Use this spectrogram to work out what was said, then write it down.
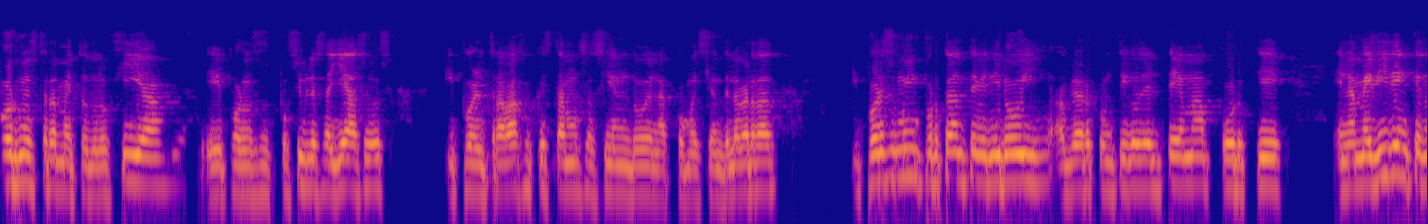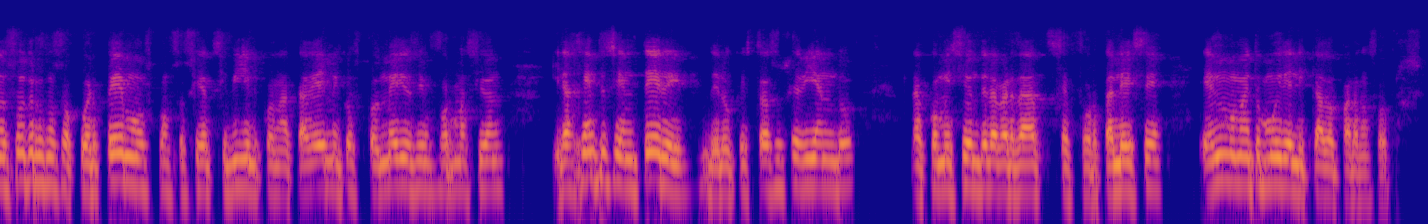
por nuestra metodología, por nuestros posibles hallazgos y por el trabajo que estamos haciendo en la Comisión de la Verdad. Y por eso es muy importante venir hoy a hablar contigo del tema, porque en la medida en que nosotros nos acuerpemos con sociedad civil, con académicos, con medios de información y la gente se entere de lo que está sucediendo, la Comisión de la Verdad se fortalece en un momento muy delicado para nosotros.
